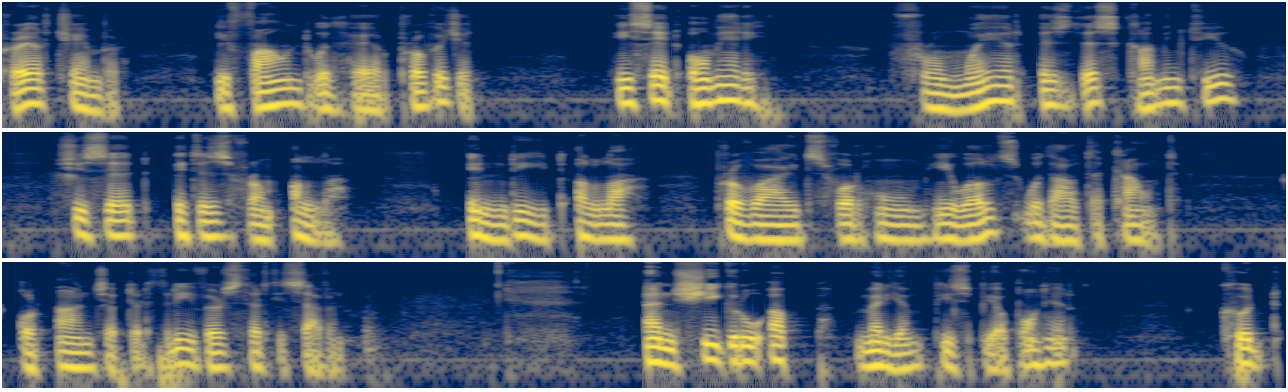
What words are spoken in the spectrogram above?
prayer chamber, he found with her provision. He said, O Mary, from where is this coming to you? She said, It is from Allah. Indeed, Allah provides for whom He wills without account. Quran chapter 3, verse 37. And she grew up, Maryam, peace be upon her, could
